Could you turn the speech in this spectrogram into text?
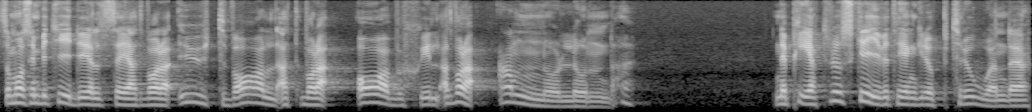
Som har sin betydelse i att vara utvald, att vara avskild, att vara annorlunda. När Petrus skriver till en grupp troende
